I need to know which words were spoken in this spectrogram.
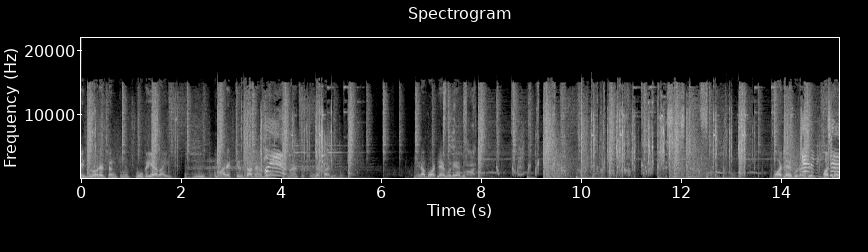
नाइस ब्रो रेक्सन तुम ठोक रही है भाई तुम्हारे किल ज़्यादा हैं मैं कुछ नहीं कर पा रही। मेरा बहुत लैग हो रहा है अभी बहुत लैग हो रहा है बहुत लैग.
